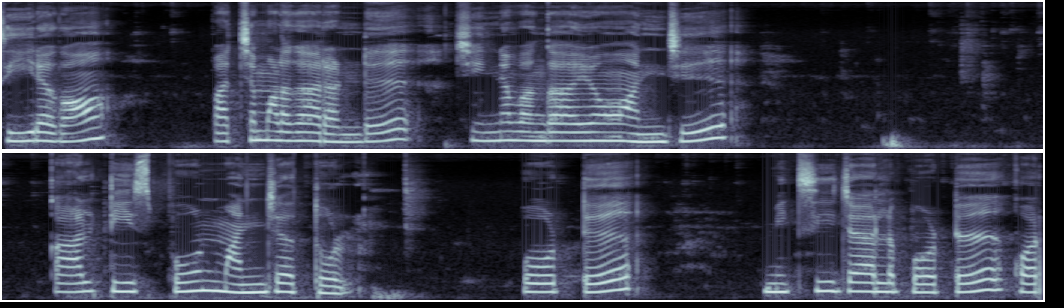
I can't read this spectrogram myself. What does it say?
சீரகம் பச்சை மிளகா ரெண்டு சின்ன வெங்காயம் அஞ்சு கால் டீஸ்பூன் மஞ்சத்தூள் போட்டு மிக்ஸி ஜாரில் போட்டு கொர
